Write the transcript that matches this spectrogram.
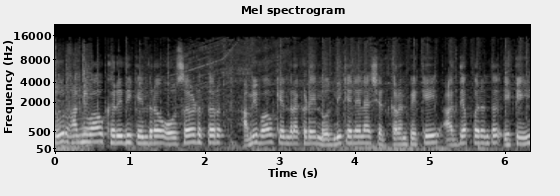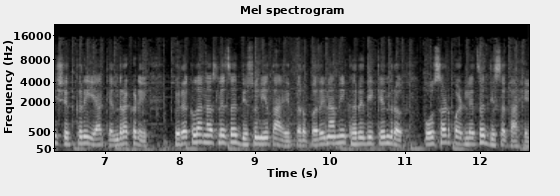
तूर हमीभाव खरेदी केंद्र ओसड तर हमीभाव केंद्राकडे नोंदणी केलेल्या शेतकऱ्यांपैकी अद्यापपर्यंत एकही शेतकरी या केंद्राकडे फिरकला नसल्याचं दिसून येत आहे तर परिणामी खरेदी केंद्र ओसड पडल्याचं दिसत आहे.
